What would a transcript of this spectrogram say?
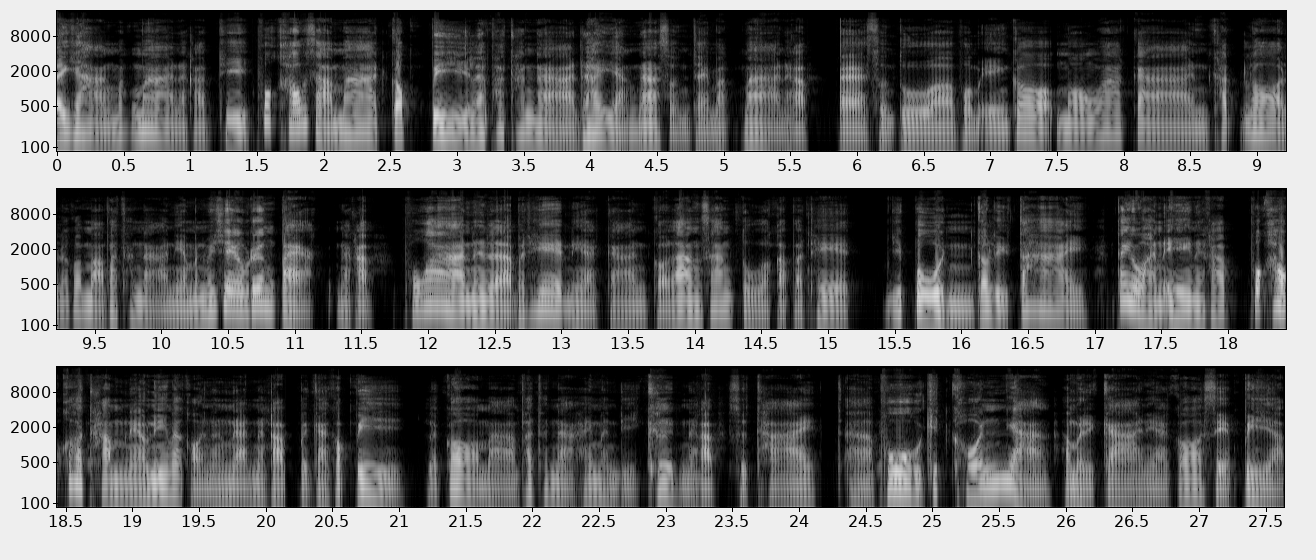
ลายๆอย่างมากๆนะครับที่พวกเขาสามารถก๊อปปี้และพัฒนาได้อย่างน่าสนใจมากๆนะครับ แต่ส่วนตัวผมเองก็มองว่าการคัดลอดแล้วก็มาพัฒนาเนี่ยมันไม่ใช่เรื่องแปลกนะครับ เพราะว่าในหลายประเทศเนี่ยการก่อร่างสร้างตัวกับประเทศ ญี่ปุ่นเกาหลีใต้ ไต้หวันเองนะครับ พวกเขาก็ทำแนวนี้มาก่อนทั้งนั้นนะครับ เป็นการ copy แล้วก็มาพัฒนาให้มันดีขึ้นนะครับ สุดท้ายผู้คิดค้นอย่างอเมริกาเนี่ยก็เสียเปรียบ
